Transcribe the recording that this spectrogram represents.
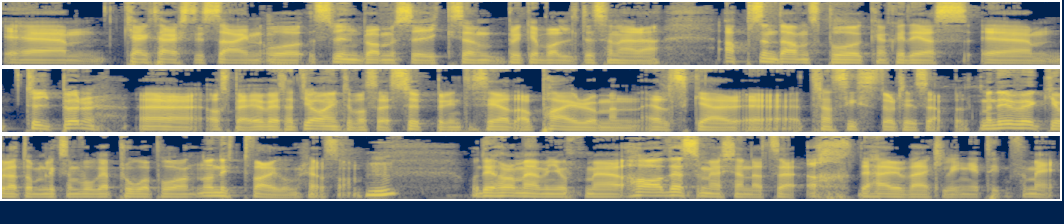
eh, karaktärsdesign och svinbra musik. Sen brukar det vara lite sådana här ups and downs på kanske deras eh, typer eh, av spel. Jag vet att jag inte var så superintresserad av Pyro men älskar eh, Transistor till exempel. Men det är väl kul att de liksom vågar prova på något nytt varje gång känns det som. Mm. Och det har de även gjort med Hades som jag kände att så här, det här är verkligen ingenting för mig.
